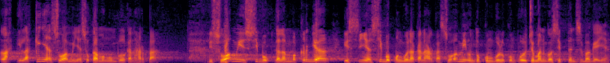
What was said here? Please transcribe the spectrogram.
laki-lakinya suaminya suka mengumpulkan harta. Di suami sibuk dalam bekerja, istrinya sibuk menggunakan harta suami untuk kumpul-kumpul cuman gosip dan sebagainya.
